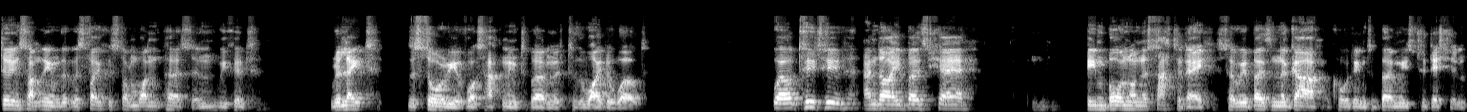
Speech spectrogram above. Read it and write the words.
doing something that was focused on one person, we could relate the story of what's happening to Burma to the wider world. Well, Tutu and I both share being born on a Saturday, so we're both Naga according to Burmese tradition.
